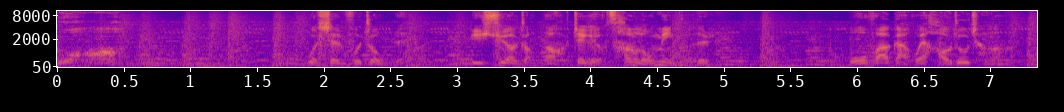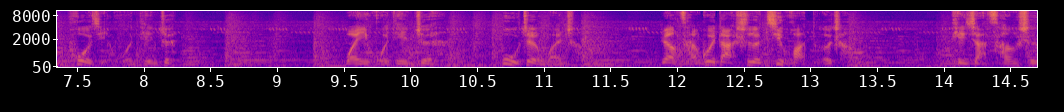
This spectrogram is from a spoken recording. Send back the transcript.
我，我身负重任，必须要找到这个有苍龙命格的人。无法赶回濠州城破解混天阵，万一混天阵布阵完成，让惭愧大师的计划得逞。天下苍生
